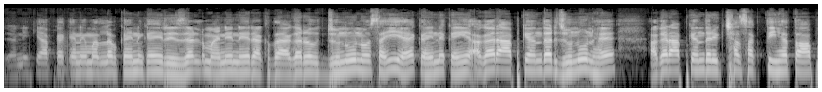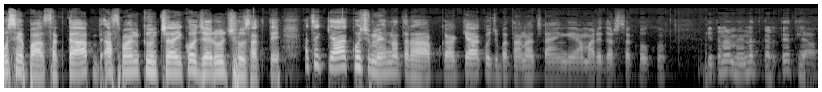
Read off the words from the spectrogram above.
यानी कि आपका कहने का मतलब कहीं ना कहीं रिज़ल्ट मायने नहीं रखता। अगर जुनून हो, सही है, कहीं ना कहीं अगर आपके अंदर जुनून है, अगर आपके अंदर इच्छा शक्ति है तो आप उसे पा सकते हैं। आप आसमान की ऊंचाई को ज़रूर छू सकते हैं। अच्छा क्या कुछ मेहनत रहा आपका? क्या कुछ बताना चाहेंगे हमारे दर्शकों को? कितना मेहनत करते थे आप?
